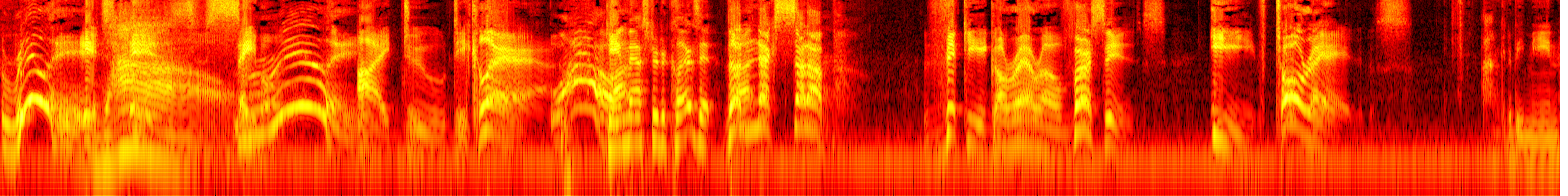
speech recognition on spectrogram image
Really? It is Wow. Sable. Really? I do declare. wow. Game Master declares it. The next setup Vickie Guerrero versus Eve Torres. I'm gonna be mean.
